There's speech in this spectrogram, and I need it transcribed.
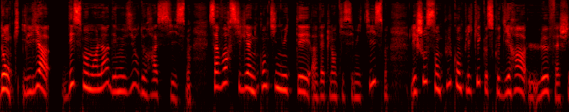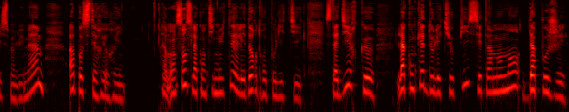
Donc il y a dès ce moment-là des mesures de racisme. Savoir s'il y a une continuité avec l'antisémitisme, les choses sont plus compliquées que ce que dira le fascisme lui-même a posteriori. À mon sens, la continuité, elle est d'ordre politique. C'est-à-dire que la conquête de l'Éthiopie, c'est un moment d'apogée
